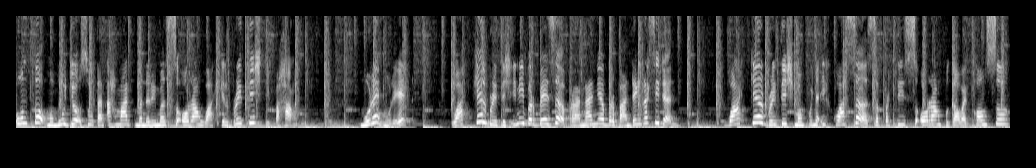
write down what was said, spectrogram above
untuk memujuk Sultan Ahmad menerima seorang wakil British di Pahang. Murid-murid, wakil British ini berbeza peranannya berbanding residen. Wakil British mempunyai kuasa seperti seorang pegawai konsul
